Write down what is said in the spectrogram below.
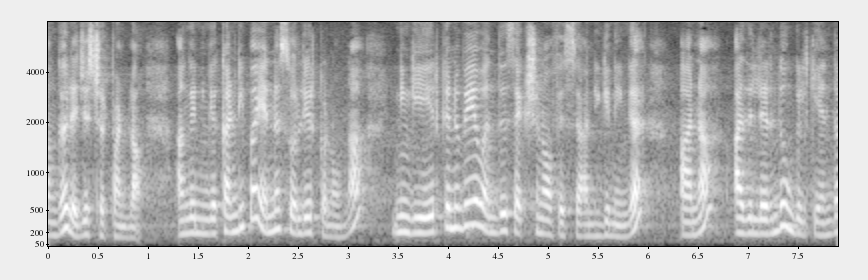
அங்கே ரெஜிஸ்டர் பண்ணலாம். அங்கே நீங்கள் கண்டிப்பாக என்ன சொல்லியிருக்கணும்னா நீங்கள் ஏற்கனவே வந்து செக்ஷன் ஆஃபீஸை அணுகினீங்க. ஆனால் அதிலிருந்து உங்களுக்கு எந்த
